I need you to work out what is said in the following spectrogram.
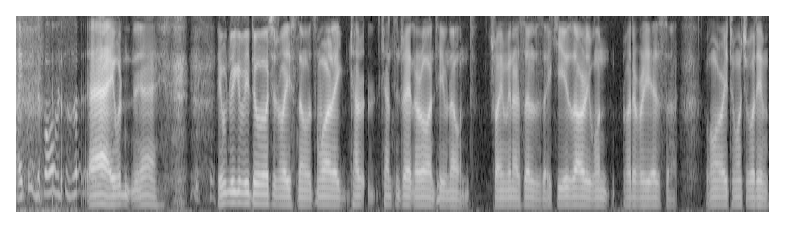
I played the forwards as well. Yeah, he wouldn't. Yeah, he wouldn't be giving me too much advice now. It's more like concentrating our own team now and try and win ourselves. Like he has already won whatever he is, so we won't worry too much about him.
